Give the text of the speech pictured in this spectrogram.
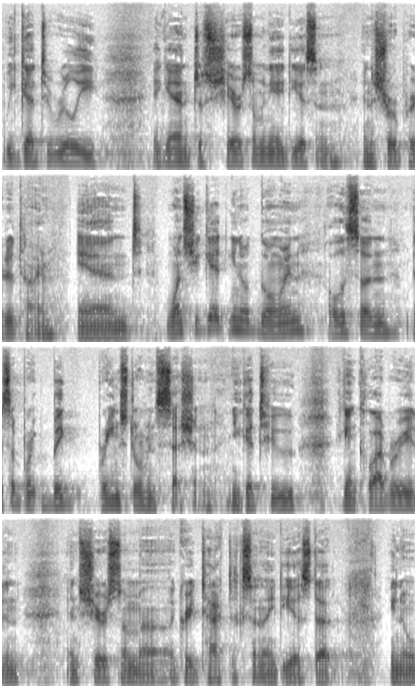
We get to really, again, just share so many ideas in, in a short period of time. And once you get, you know, going, all of a sudden, it's a big brainstorming session. You get to, again, collaborate and, and share some uh, great tactics and ideas that, you know,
